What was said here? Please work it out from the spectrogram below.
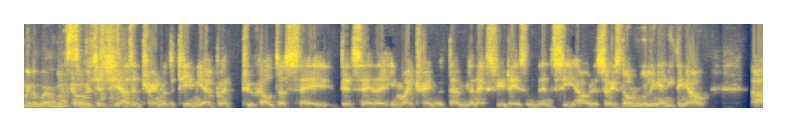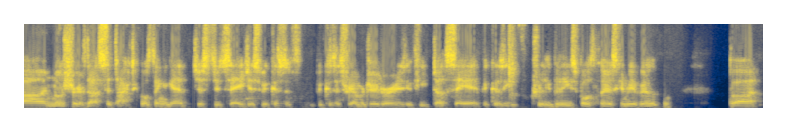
going to wear a With. Kovacic, he hasn't trained with the team yet, but Tuchel does say did say that he might train with them the next few days and, and see how it is. So he's not ruling anything out. Uh, I'm not sure if that's a tactical thing again, just to say just because it's because it's Real Madrid, or if he does say it because he truly believes both players can be available. But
